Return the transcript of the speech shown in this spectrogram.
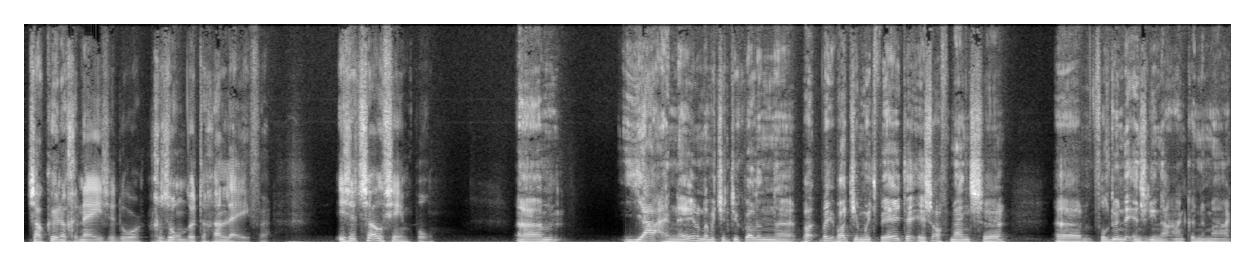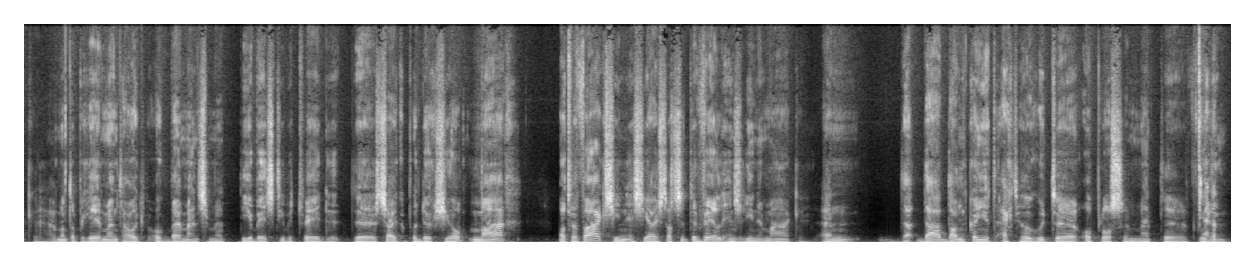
zou kunnen genezen door gezonder te gaan leven. Is het zo simpel? Um, ja en nee, dan moet je natuurlijk wel een. Uh, wat, je moet weten is of mensen uh, voldoende insuline aan kunnen maken. Want op een gegeven moment houdt ook bij mensen met diabetes type 2 de, de suikerproductie op. Maar wat we vaak zien is juist dat ze te veel insuline maken. En da, da, dan kun je het echt heel goed uh, oplossen met uh, voeding. En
